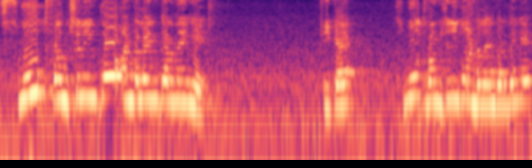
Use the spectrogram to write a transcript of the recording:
स्मूथ फंक्शनिंग को अंडरलाइन कर देंगे. ठीक है? स्मूथ फंक्शनिंग को अंडरलाइन कर देंगे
